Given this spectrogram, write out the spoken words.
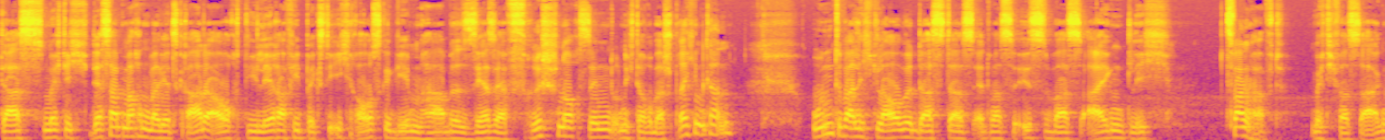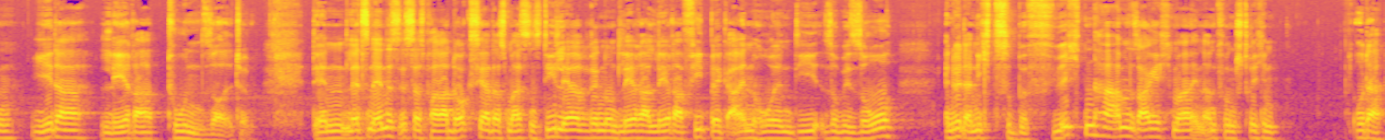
Das möchte ich deshalb machen, weil jetzt gerade auch die Lehrerfeedbacks, die ich rausgegeben habe, sehr, sehr frisch noch sind und ich darüber sprechen kann. Und weil ich glaube, dass das etwas ist, was eigentlich zwanghaft, möchte ich fast sagen, jeder Lehrer tun sollte. Denn letzten Endes ist das Paradox ja, dass meistens die Lehrerinnen und Lehrer Lehrerfeedback einholen, die sowieso entweder nicht zu befürchten haben, sage ich mal in Anführungsstrichen, oder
